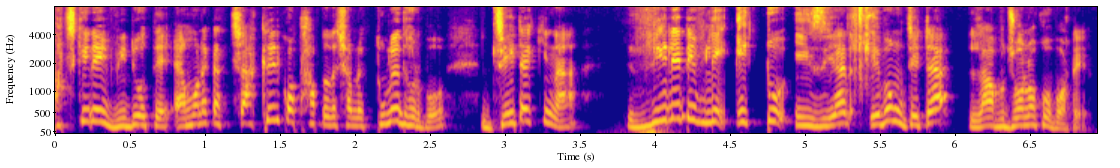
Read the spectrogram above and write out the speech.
আজকের এই ভিডিওতে এমন একটা চাকরির কথা আপনাদের সামনে তুলে ধরবো, যেটা কিনা রিলেটিভলি একটু ইজিয়ার এবং যেটা লাভজনকও বটে।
